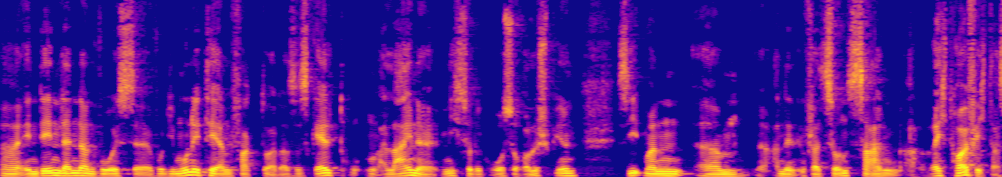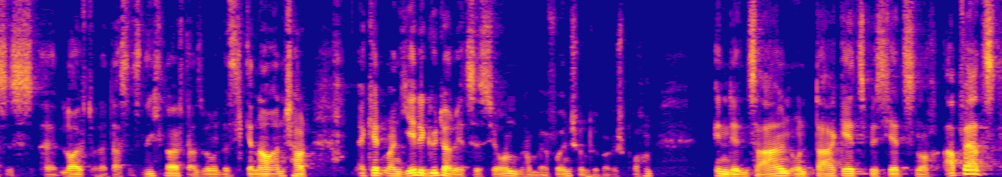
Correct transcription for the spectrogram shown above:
Äh, in den Ländern, wo es, äh, wo die monetären Faktor, also das Gelddrucken alleine nicht so eine große Rolle spielen, sieht man ähm, an den Inflationszahlen recht häufig, dass es äh, läuft oder dass es nicht läuft. Also wenn man das sich genau anschaut, erkennt man jede Güterrezession, haben wir vorhin schon drüber gesprochen, in den Zahlen und da geht's bis jetzt noch abwärts.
